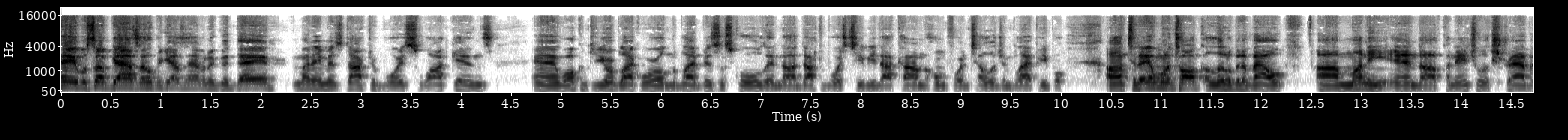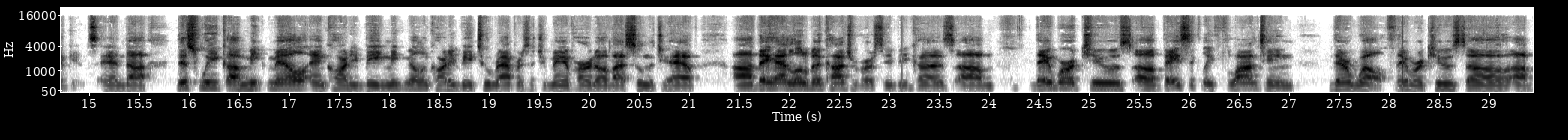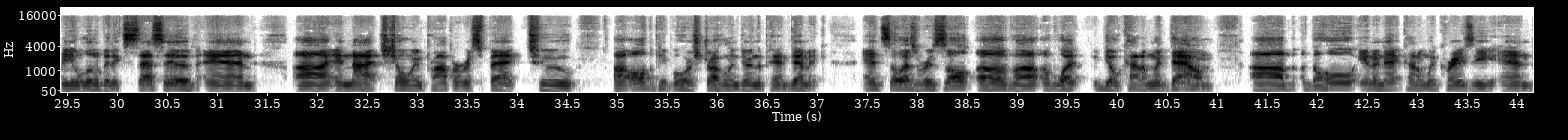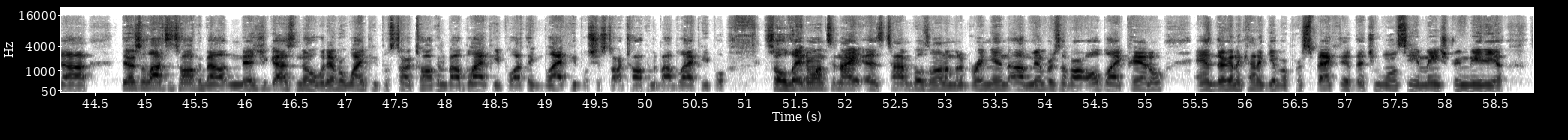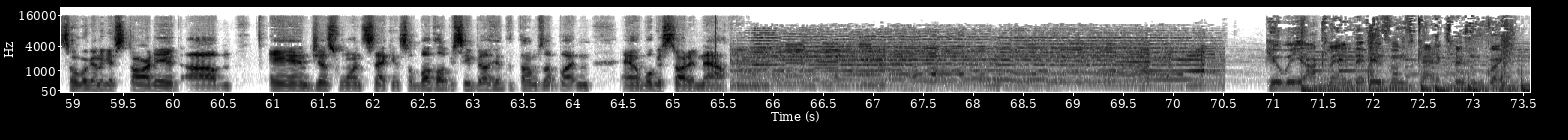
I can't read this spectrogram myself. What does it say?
Hey, what's up, guys? I hope you guys are having a good day. My name is Dr. Boyce Watkins, and welcome to Your Black World and the Black Business School and uh, drboycetv.com, the home for intelligent Black people. Uh, today, I want to talk a little bit about uh, money and uh, financial extravagance. And uh, this week, uh, Meek Mill and Cardi B, Meek Mill and Cardi B, two rappers that you may have heard of, I assume that you have. Uh, they had a little bit of controversy because um, they were accused of basically flaunting – their wealth. They were accused of uh, being a little bit excessive and uh, and not showing proper respect to uh, all the people who are struggling during the pandemic. And so, as a result of uh, of what you know kind of went down, uh, the whole internet kind of went crazy, and uh, there's a lot to talk about. And as you guys know, whenever white people start talking about black people, I think black people should start talking about black people. So later on tonight, as time goes on, I'm going to bring in uh, members of our all black panel, and they're going to kind of give a perspective that you won't see in mainstream media. So we're going to get started. Um, in just one second. So buckle up your seatbelt, hit the thumbs up button, and we'll get started now. Here we are, clan the isms, cataclysm, great.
